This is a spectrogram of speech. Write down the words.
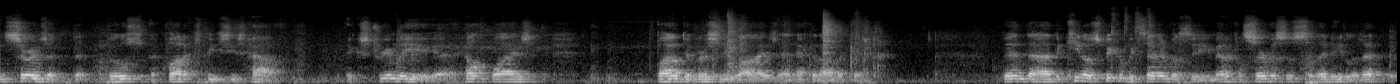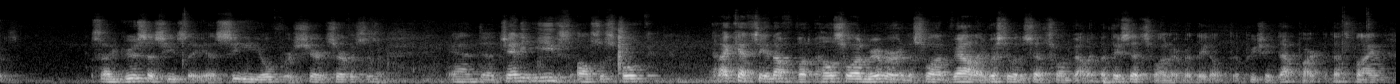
concerns that, that those aquatic species have, extremely uh, health-wise, biodiversity-wise, and economically. Then uh, the keynote speaker we it was the Medical Services, so need Lynette Sally Grusa, she's the CEO for Shared Services. And uh, Jenny Eves also spoke. And I can't say enough about how Swan River and the Swan Valley, I wish they would have said Swan Valley, but they said Swan River. They don't appreciate that part, but that's fine.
